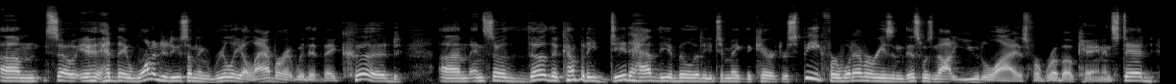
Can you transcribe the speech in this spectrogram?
Um, so if, had they wanted to do something really elaborate with it, they could. Um, and so though the company did have the ability to make the character speak, for whatever reason, this was not utilized for Robo-Cain. Instead,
